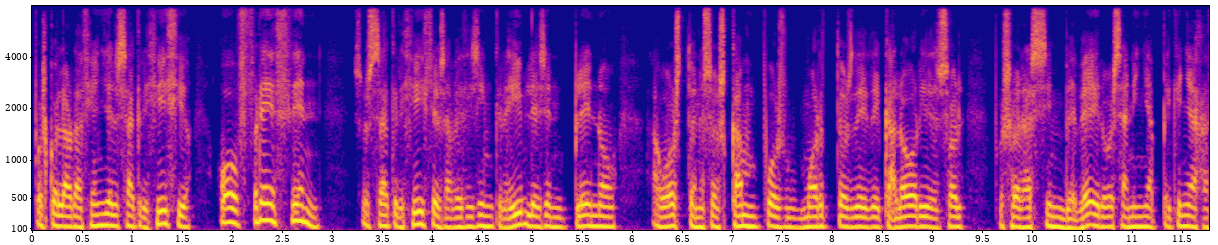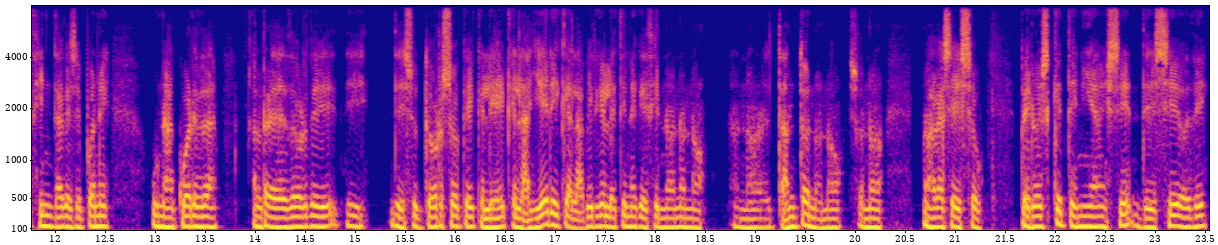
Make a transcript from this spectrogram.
pues con la oración y el sacrificio. Ofrecen esos sacrificios a veces increíbles en pleno agosto en esos campos muertos de, calor y de sol, pues horas sin beber, o esa niña pequeña Jacinta que se pone una cuerda alrededor de, su torso que, que, le, que la hiere y que la Virgen le tiene que decir, no, no, no, no, no, tanto no, no, eso no, no hagas eso. Pero es que tenía ese deseo de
